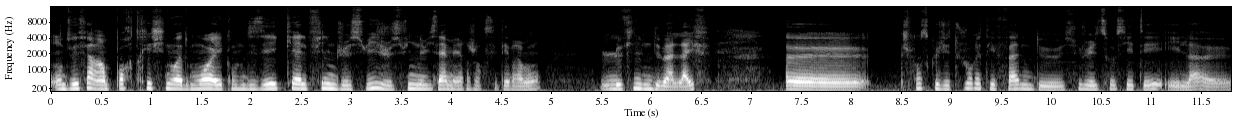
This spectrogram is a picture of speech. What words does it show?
on devait faire un portrait chinois de moi et qu'on me disait quel film je suis, je suis Neuilly sa mère. Genre, c'était vraiment le film de ma life. Euh, je pense que j'ai toujours été fan de sujets de société. Et là, euh,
